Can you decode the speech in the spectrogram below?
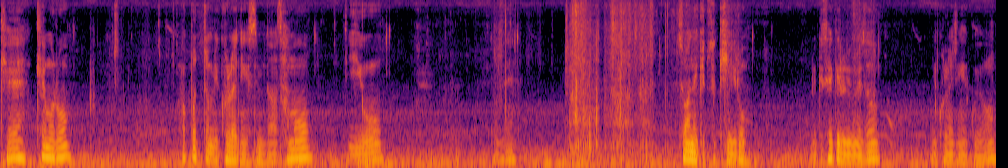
이렇게 캠으로 확보점 이퀄라이징 했습니다. 3호 2호 그다음에 저 안에 깊숙이로 이렇게 세 개를 이용해서 이퀄라이징 했고요.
